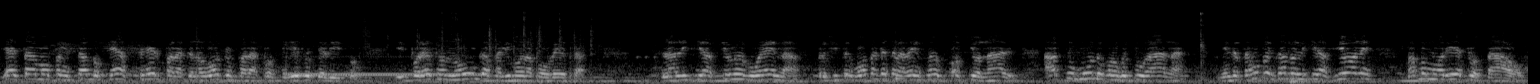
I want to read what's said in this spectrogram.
ya estamos pensando qué hacer para que nos voten para conseguir esos chelitos. Y por eso nunca salimos de la pobreza. La liquidación es buena, pero si te votan que te la den, eso es opcional. Haz tu mundo con lo que tú ganas. Mientras estamos pensando en liquidaciones, vamos a morir explotados.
